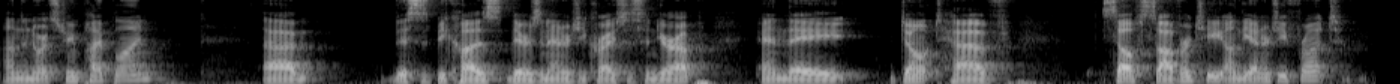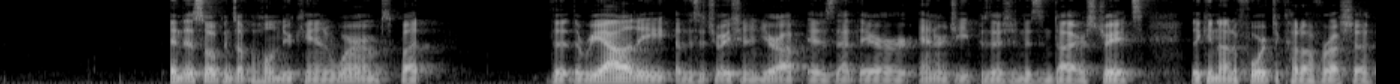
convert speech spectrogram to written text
on the Nord Stream pipeline. Um, this is because there's an energy crisis in Europe and they don't have self sovereignty on the energy front and this opens up a whole new can of worms, but the, the reality of the situation in Europe is that their energy position is in dire straits. They cannot afford to cut off Russia.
